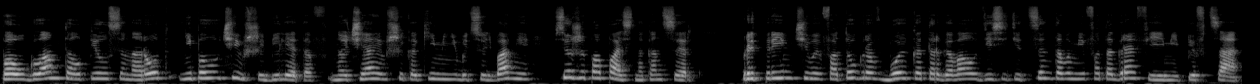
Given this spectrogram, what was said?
По углам толпился народ, не получивший билетов, но чаявший какими-нибудь судьбами все же попасть на концерт. Предприимчивый фотограф бойко торговал десятицентовыми фотографиями певца.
